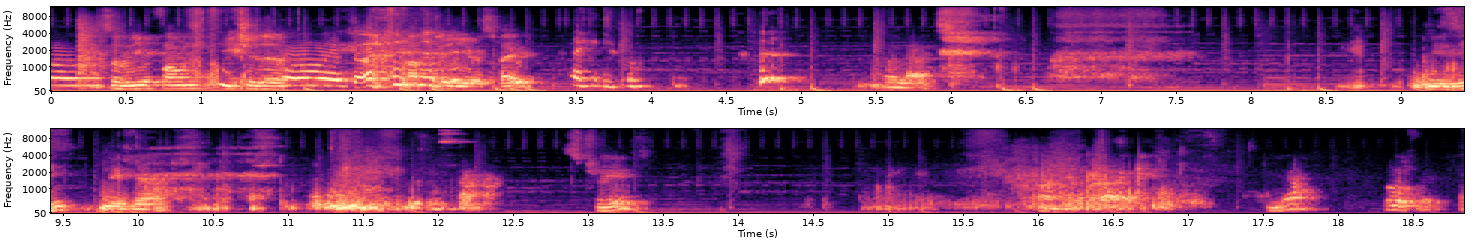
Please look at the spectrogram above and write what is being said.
Oh, So we found each other oh my god. after years, right? I know. Relax. Easy. Out. Straight. On the back. Yeah. Perfect.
